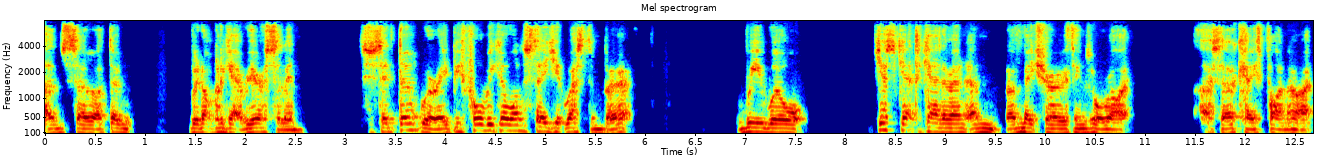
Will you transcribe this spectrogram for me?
And so I don't, we're not going to get a rehearsal in. So he said, don't worry. Before we go on stage at Westonbirt, we will just get together and, and, and make sure everything's all right. I said, okay, fine, all right.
